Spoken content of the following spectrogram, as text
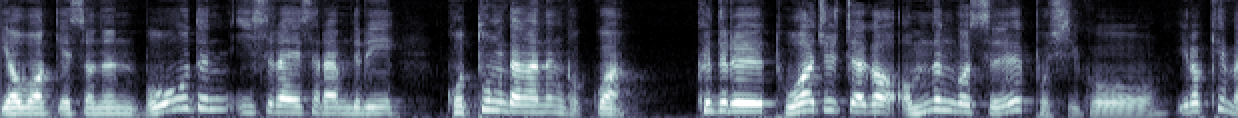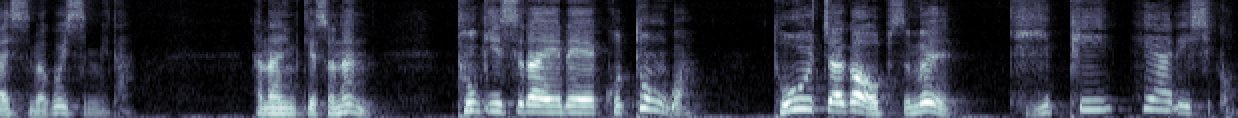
여호와께서는 모든 이스라엘 사람들이 고통당하는 것과 그들을 도와줄 자가 없는 것을 보시고 이렇게 말씀하고 있습니다. 하나님께서는 북이스라엘의 고통과 도울 자가 없음을 깊이 헤아리시고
